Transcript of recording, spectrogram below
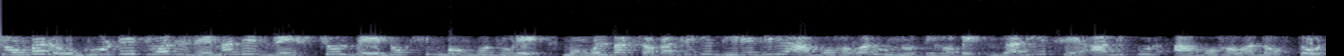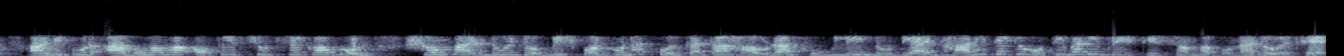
ঘূর্ণিঝড় রেমালের রেশ চলবে দক্ষিণবঙ্গ জুড়ে। মঙ্গলবার সকাল থেকে ধীরে ধীরে আবহাওয়ার উন্নতি হবে, জানিয়েছে আলিপুর আবহাওয়া দফতর আলিপুর আবহাওয়া অফিস সূত্রে খবর, সোমবার দুই চব্বিশ পরগনা, কলকাতা, হাওড়া, হুগলি, নদিয়ায় ভারী থেকে অতি ভারী বৃষ্টির সম্ভাবনা রয়েছে।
